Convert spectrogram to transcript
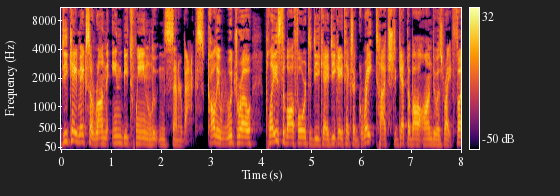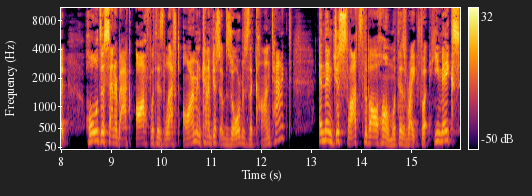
Dike makes a run in between Luton's center backs. Cauley Woodrow plays the ball forward to Dike. Dike takes a great touch to get the ball onto his right foot, holds a center back off with his left arm and kind of just absorbs the contact and then just slots the ball home with his right foot. He makes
